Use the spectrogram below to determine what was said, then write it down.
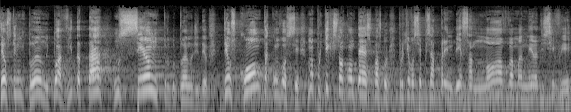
Deus tem um plano e tua vida está no centro do plano de Deus. Deus conta com você. Mas por que isso não acontece, pastor? Porque você precisa aprender essa nova maneira de se ver.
